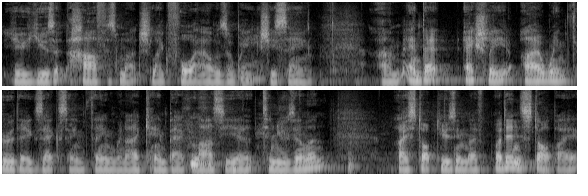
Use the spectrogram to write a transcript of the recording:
you use it half as much, like four hours a week. Yeah. She's saying, um, and that actually I went through the exact same thing when I came back last year to New Zealand. I stopped using my. I didn't stop. I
